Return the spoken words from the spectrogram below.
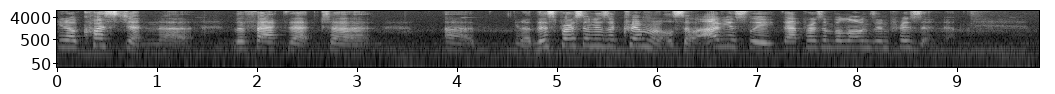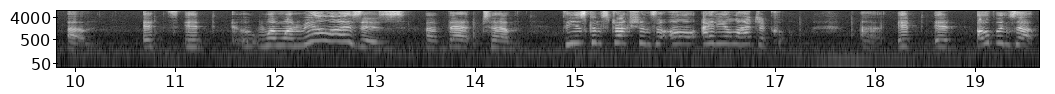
you know question uh, the fact that uh, you know this person is a criminal so obviously that person belongs in prison um, it, it when one realizes that um, these constructions are all ideological it it opens up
